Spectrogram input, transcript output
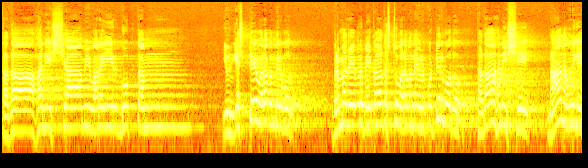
ತದಾ ಹನಿಷ್ಯಾಮಿ ವರೈರ್ಗುಪ್ತಂ. ಇವನಿಗೆ ಎಷ್ಟೇ ವರ ಬಂದಿರ್ಬೋದು, ಬ್ರಹ್ಮದೇವರು ಬೇಕಾದಷ್ಟು ವರವನ್ನು ಇವನು ಕೊಟ್ಟಿರ್ಬೋದು ತದಾ ಹನಿಷ್ಯೆ ನಾನು ಅವನಿಗೆ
